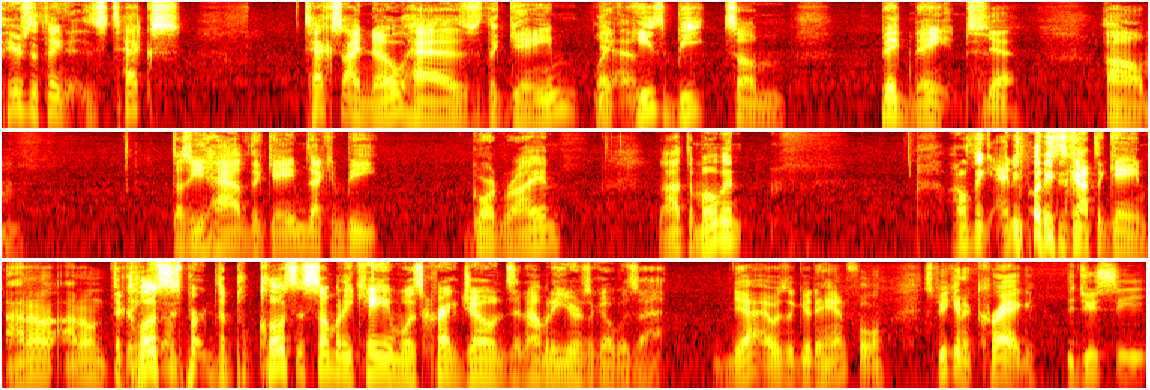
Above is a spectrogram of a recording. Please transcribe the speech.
here's the thing: is Tex. Tex, I know has the game. Like Yeah. he's beat some big names. Yeah. Um, does he have the game that can beat Gordon Ryan? Not at the moment. I don't think anybody's got the game. I don't. I don't. The think so. closest, per, the p- closest somebody came was Craig Jones, and how many years ago was that? Yeah, it was a good handful. Speaking of Craig, did you see?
